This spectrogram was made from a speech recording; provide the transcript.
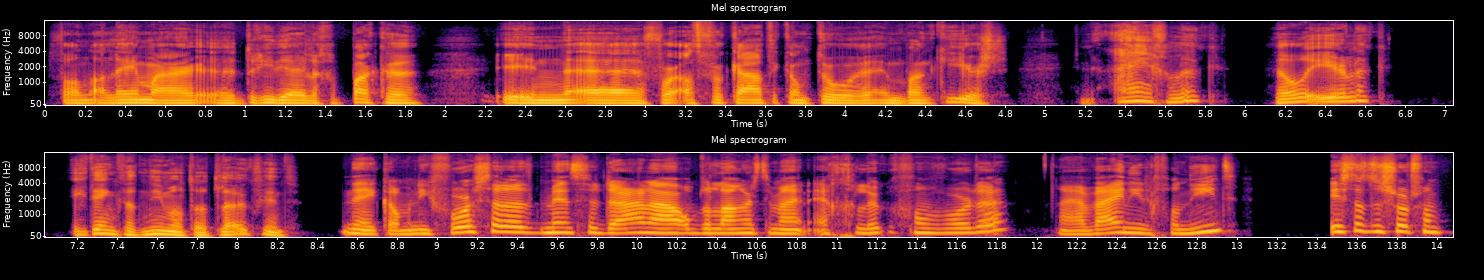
Van alleen maar uh, driedelige pakken in, uh, voor advocatenkantoren en bankiers. En eigenlijk, heel eerlijk, ik denk dat niemand dat leuk vindt. Nee, ik kan me niet voorstellen dat mensen daarna op de lange termijn echt gelukkig van worden. Nou ja, wij in ieder geval niet. Is dat een soort van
